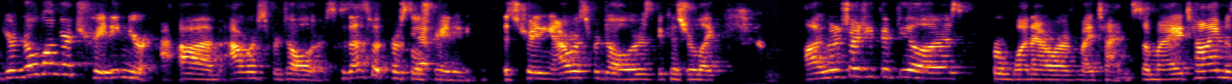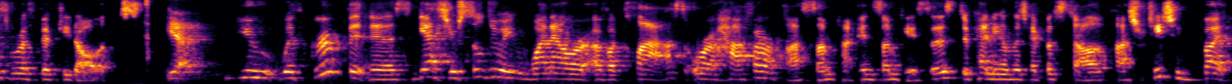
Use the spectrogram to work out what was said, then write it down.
you're no longer trading your um, hours for dollars because that's what personal Yeah. training is. It's trading hours for dollars because you're like, I'm going to charge you fifty dollars for one hour of my time, so my time is worth fifty dollars. Yeah. you with group fitness yes you're still doing one hour of a class or a half hour class sometime in some cases depending on the type of style of class you're teaching but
